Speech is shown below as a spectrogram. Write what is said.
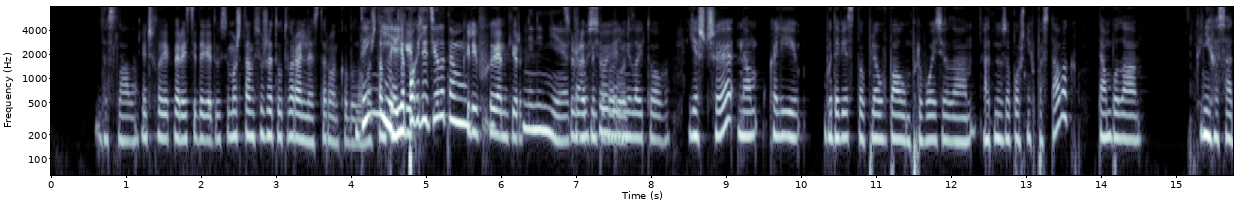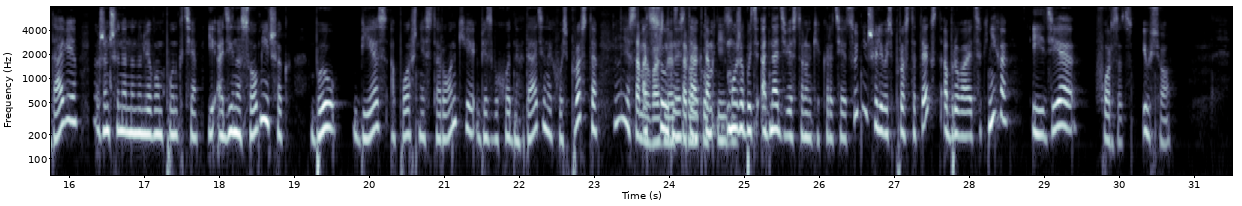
даслала. І чалавек нарэшце даведаўся. Может там сюжэта ўтваральная старонка была? Да может, не, я паглядзела там кліпхенгер не, не, не, вельмі лайтова. Яшчэ нам калі выдавецтва пляўбаум прывозіла адну з апошніх паставак там была кніга садаві жанчына на нулявым пункце і адзін асобнічак быў без апошняй старонкі без выходных дадзеных вось просто ну, не самая так, там можа быть одна-дзве старонкі карацей адсутнічалі вось просто тэкст абрываецца кніга і ідзе форзац і ўсё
